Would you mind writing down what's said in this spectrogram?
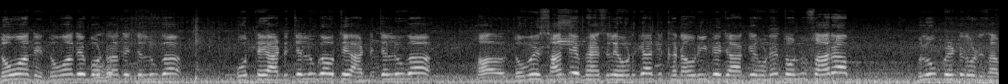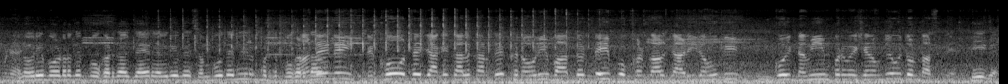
ਦੋਵਾਂ ਤੇ ਦੋਵਾਂ ਦੇ ਬਾਰਡਰਾਂ ਤੇ ਚੱਲੂਗਾ। ਉੱਥੇ ਅੱਡ ਚੱਲੂਗਾ ਉੱਥੇ ਅੱਡ ਚੱਲੂਗਾ। ਹਾਂ ਦੋਵੇਂ ਸਾਂਝੇ ਫੈਸਲੇ ਹੋਣਗੇ। ਅੱਜ ਖਨੌਰੀ ਤੇ ਜਾ ਕੇ ਹੁਣੇ ਤੁਹਾਨੂੰ ਸਾਰਾ ਬਲੂ ਪ੍ਰਿੰਟ ਤੁਹਾਡੇ ਸਾਹਮਣੇ ਆ ਖਨੌਰੀ ਬਾਰਡਰ ਤੇ ਭੁੱਖ ਹੜਤਾਲ ਜਾਰੀ ਰਹੇਗੀ ਤੇ ਸੰਭੂ ਤੇ ਵੀ ਹਾਂ, ਹੜਤਾਲ ਨਹੀਂ ਨਹੀਂ ਦੇਖੋ ਉੱਥੇ ਜਾ ਕੇ ਗੱਲ ਕਰਦੇ ਖਨੌਰੀ ਬਾਰਡਰ ਤੇ ਹੀ ਭੁੱਖ ਹੜਤਾਲ ਜਾਰੀ ਰਹੂਗੀ। ਕੋਈ ਨਵੀਂ ਇਨਫੋਰਮੇਸ਼ਨ ਆਉਂਦੀ ਉਹ ਵੀ ਤੁਹਾਨੂੰ ਦੱਸਦੇ ਆ। ਠੀਕ ਹੈ।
